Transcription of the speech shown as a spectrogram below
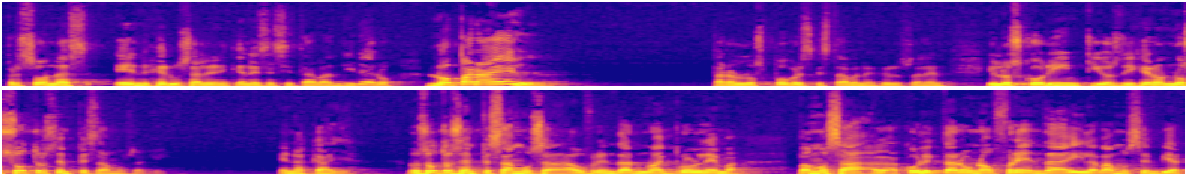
personas en Jerusalén que necesitaban dinero. No para él, para los pobres que estaban en Jerusalén. Y los corintios dijeron, nosotros empezamos aquí, en Acaya. Nosotros empezamos a ofrendar, no hay problema. Vamos a, colectar una ofrenda y la vamos a enviar.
